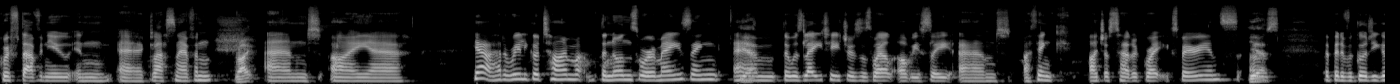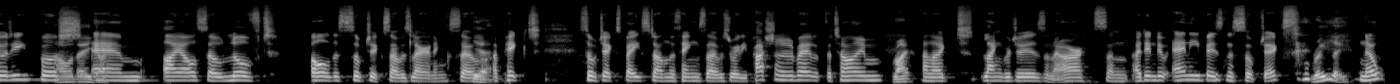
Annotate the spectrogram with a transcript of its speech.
Griffith Avenue in uh, Glasnevin, Right. and I. Uh, yeah, I had a really good time. The nuns were amazing. Um, Yeah. There was lay teachers as well, obviously, and I think I just had a great experience. I was a bit of a goody goody, but Oh, there you go. um, I also loved all the subjects I was learning. So Yeah. I picked subjects based on the things I was really passionate about at the time. Right. I liked languages and arts, and I didn't do any business subjects. Really? no,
